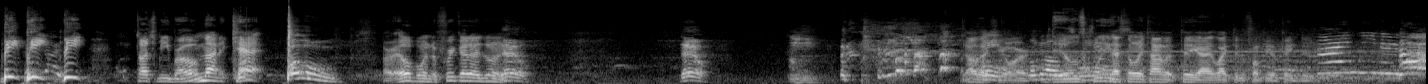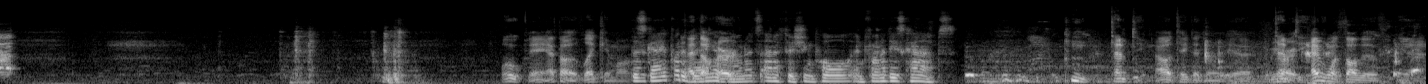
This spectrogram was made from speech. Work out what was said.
beat, beat, beat. Touch me, bro. I'm not a cat. Boom. Our elbow in the freak out of that joint. Dale. Dale. That was actually hard. Look at all Dale's clean. That's the only time a pig I liked it if something a pig did. Whoa. Dang, I thought his leg came off. This guy put a That bag of hurt. donuts on a fishing pole in front of these cops. Hmm, tempting. I would take that joint. Yeah. We Tempting. already- everyone saw this. Yeah.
